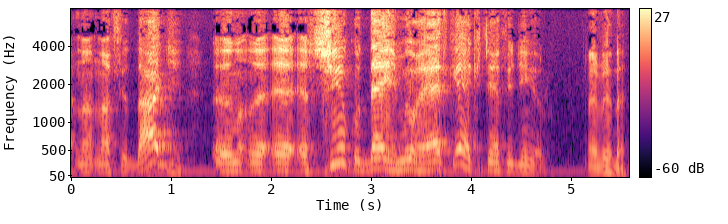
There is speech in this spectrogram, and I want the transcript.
na, na, cidade, é 5, é 10 é mil reais, quem é que tem esse dinheiro? É verdade.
